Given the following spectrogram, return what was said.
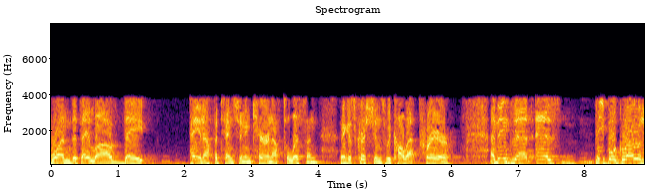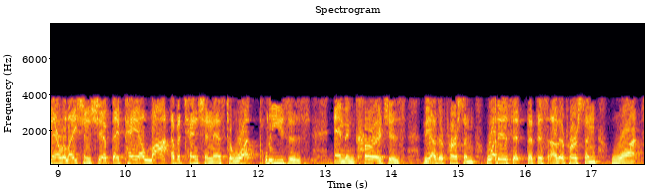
one that they love, they pay enough attention and care enough to listen. I think as Christians, we call that prayer. I think that as people grow in their relationship, they pay a lot of attention as to what pleases and encourages the other person. What is it that this other person wants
